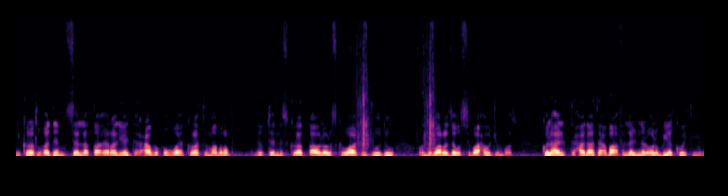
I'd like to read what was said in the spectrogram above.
هي كرة القدم سلة طائرة اليد ألعاب القوة كرة المضرب التنس كرة الطاولة والسكواش والجودو والمبارزة والسباحة والجمباز. كل هذه الاتحادات أعضاء في اللجنة الأولمبية الكويتية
